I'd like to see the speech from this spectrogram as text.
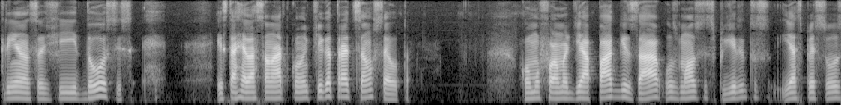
crianças de doces está relacionado com a antiga tradição celta, como forma de apaguizar os maus espíritos e as pessoas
